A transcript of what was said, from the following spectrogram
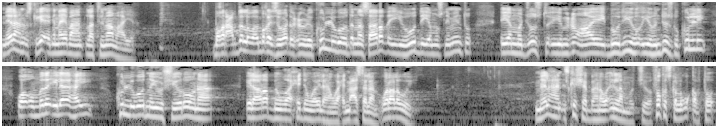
meelahaanu iskaga egnahay baan la tilmaamahaya. Boqor cabdalla waad maqlaysa wadha wuxuu yihi kulligood nasaarada iyo yuhuudda iyo muslimiintu iyo majuustu iyo muxuu ahaayey buudiyuhu iyo hinduusku kulli waa ummado ilaahay kulligoodna yushiiruuna ilaa rabbin waaxidin waa ilahan waaxid maca salaam. Walaalo wey meelahan iska shabahna waa in la muujiyo. Focuska lagu qabto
